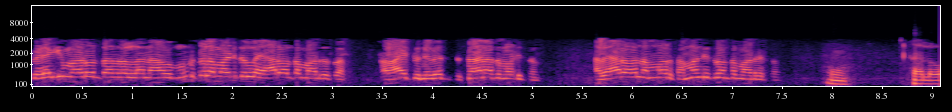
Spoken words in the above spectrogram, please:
ಬೆಳಗ್ಗೆ ಮಾಡು ಅಂತ ಅಂದ್ರಲ್ಲ ನಾವು ಮೂರು ಸಲ ಮಾಡಿದ್ರಲ್ಲ ಯಾರು ಅಂತ ಮಾಡಿದೆ ಸರ್? ಆಯ್ತು ನೀವೇ ಸ್ನಾನ ಅದು ಮಾಡಿ ಸರ್. ಅದು ಯಾರೋ ನಮ್ಮವ್ರ ಸಂಬಂಧಿಕರು ಅಂತ ಮಾಡಿದೆ ಸರ್. ಹ್ಮ್. ಹಲೋ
